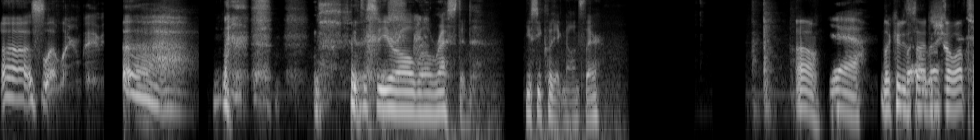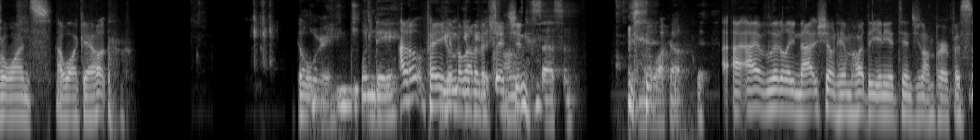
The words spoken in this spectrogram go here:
Uh, slept like a baby. Uh, Good to see you're all well rested. You see Kleeknon's there. oh, yeah. look who Well decided to show up for once. I walk out. Don't worry. One day I don't pay you'll, him a you'll lot of be the strongest attention. assassin. I'm walk out. I, I have literally not shown him hardly any attention on purpose.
